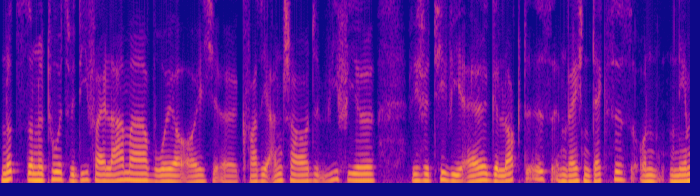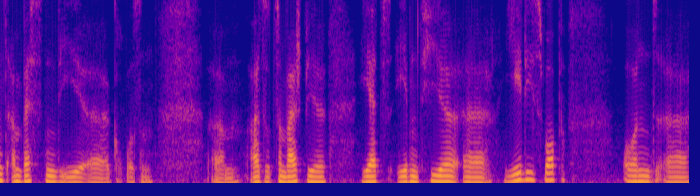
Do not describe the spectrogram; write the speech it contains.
nutzt so eine Tools wie DeFi Lama, wo ihr euch äh, quasi anschaut, wie viel, wie viel TVL gelockt ist, in welchen Dexes und nehmt am besten die äh, großen. Ähm, also zum Beispiel jetzt eben hier äh, Jedi Swap und äh,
